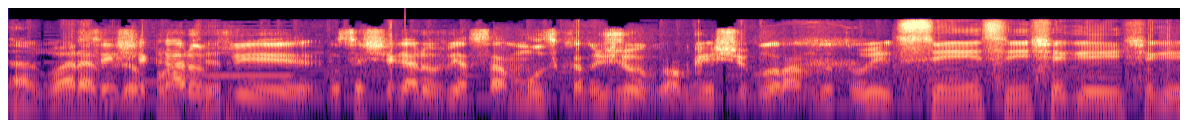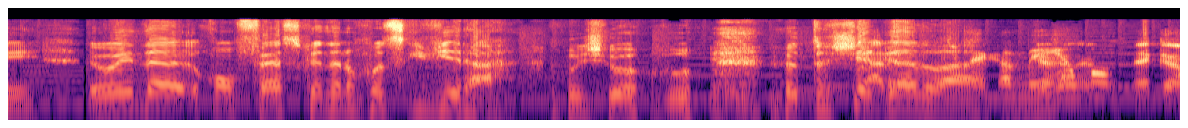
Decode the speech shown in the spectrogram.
Agora Vocês chegaram, a ouvir, vocês chegaram a ouvir essa música no jogo? Alguém chegou lá no Twitch? Sim, sim, cheguei, cheguei. Eu ainda eu confesso que eu ainda não consegui virar o jogo. Eu tô chegando lá. Mega Man é Cara, uma. Mega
